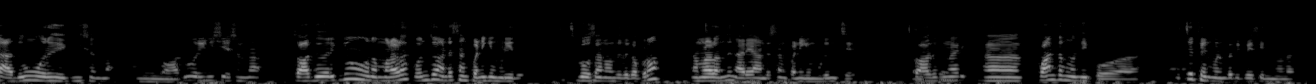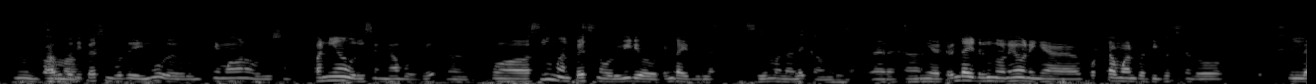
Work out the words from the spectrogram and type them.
அதுவும் ஒரு இக்னிஷன் தான். ம். So, அது ஒரு இனிஷியேஷன் தான். ஸோ அது வரைக்கும் நம்மளால கொஞ்சம் அண்டர்ஸ்டாண்ட் பண்ணிக்க முடியுது. ஹிக்ஸ் போசான் வந்ததுக்கு அப்புறம் நம்மளால வந்து நிறைய அண்டர்ஸ்டாண்ட் பண்ணிக்க முடிஞ்சுச்சு. ஸோ அதுக்கு முன்னாடி குவாண்டம் வந்து இப்போ ரிச்சர்ட் ஃபென்மன் பத்தி பேசியிருந்தோம்ல. அதை. பத்தி பேசும்போது இன்னும் ஒரு முக்கியமான ஒரு விஷயம் ஃபன்னியான ஒரு விஷயம் ஞாபகம் வருது. சீமான் பேசின ஒரு வீடியோ ட்ரெண்ட் ஆயிட்டு சீமானாலே காமெடி தான். வேற. நீங்க ட்ரெண்ட் ஆயிட்டு இருந்தோடனே நீங்க பொட்டமான் பத்தி பேசுனதோ இல்ல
